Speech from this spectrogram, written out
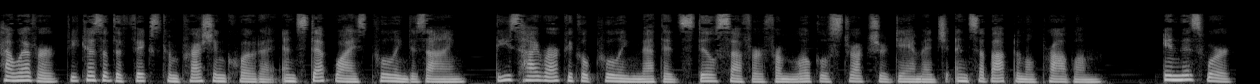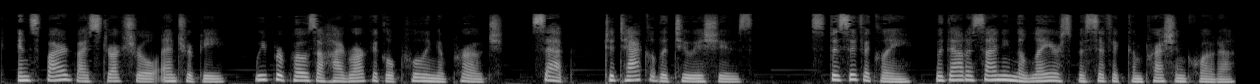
However, because of the fixed compression quota and stepwise pooling design, these hierarchical pooling methods still suffer from local structure damage and suboptimal problem. In this work, inspired by structural entropy, we propose a hierarchical pooling approach, SEP, to tackle the two issues. Specifically, without assigning the layer specific compression quota,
